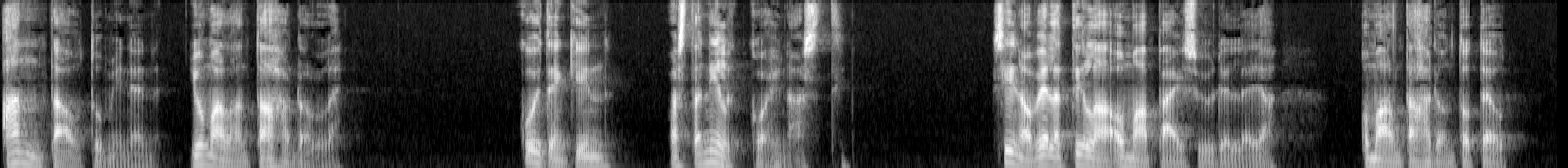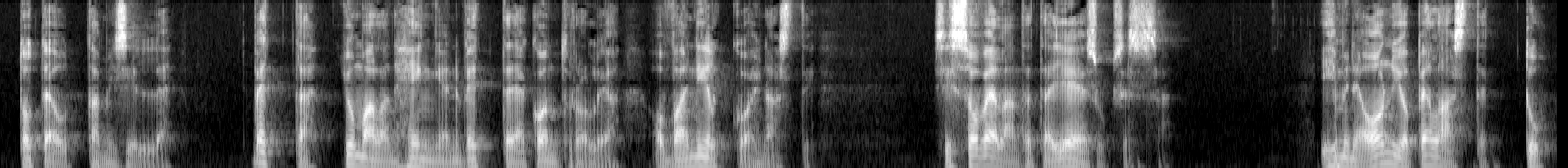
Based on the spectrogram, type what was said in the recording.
antautuminen Jumalan tahdolle, kuitenkin vasta nilkkoihin asti. Siinä on vielä tilaa omapäisyydelle ja oman tahdon toteut- toteuttamisille. Vettä, Jumalan hengen vettä ja kontrollia on vain nilkkoihin asti – Siis sovellan tätä Jeesuksessa. Ihminen on jo pelastettu,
